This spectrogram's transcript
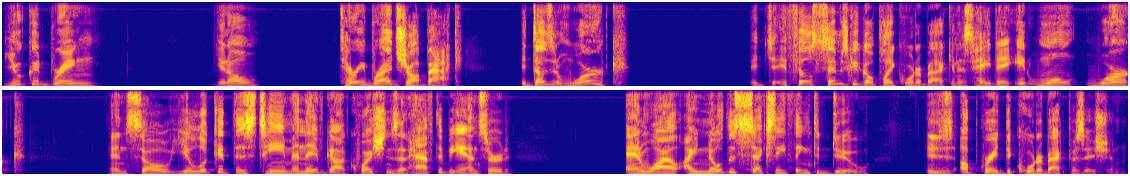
you could bring, you know, Terry Bradshaw back. It doesn't work. It, Phil Simms could go play quarterback in his heyday, it won't work. And so you look at this team, and they've got questions that have to be answered. And while I know the sexy thing to do is upgrade the quarterback position,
